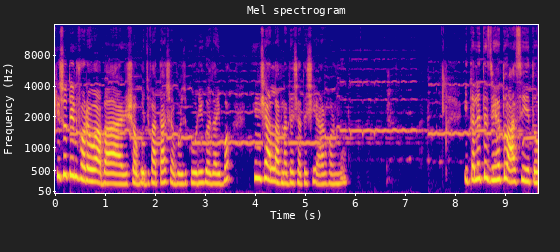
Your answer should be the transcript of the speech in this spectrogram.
কিছুদিন পরেও আবার সবুজ পাতা, সবুজ কুড়ি গজাইব। ইনশাল্লাহ আপনাদের সাথে শেয়ার করব। ইতালিতে যেহেতু আছি, তো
